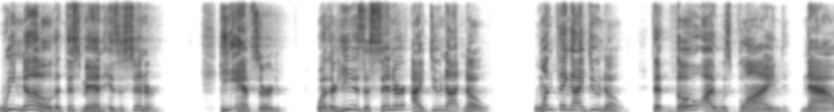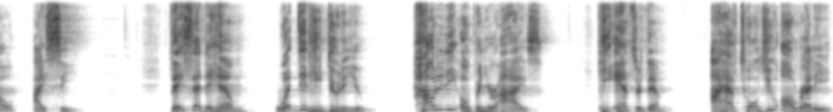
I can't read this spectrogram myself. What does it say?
We know that this man is a sinner. He answered, Whether he is a sinner, I do not know. One thing I do know, that though I was blind, now I see. They said to him, what did he do to you? How did he open your eyes? He answered them, I have told you already,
